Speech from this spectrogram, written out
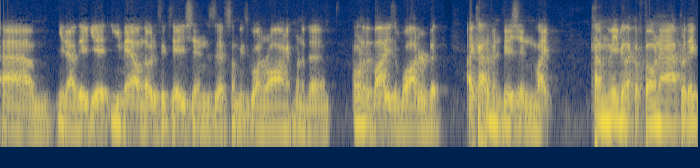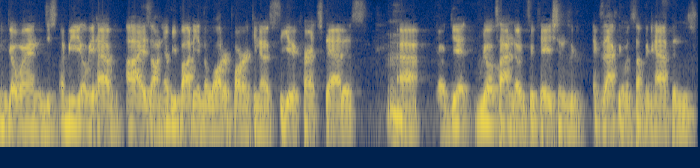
Um, you know, they get email notifications if something's going wrong at one of the one of the bodies of water. But I kind of envision like kind of maybe like a phone app where they can go in and just immediately have eyes on everybody in the water park. You know, see the current status, mm-hmm. uh, know, get real time notifications exactly when something happens.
